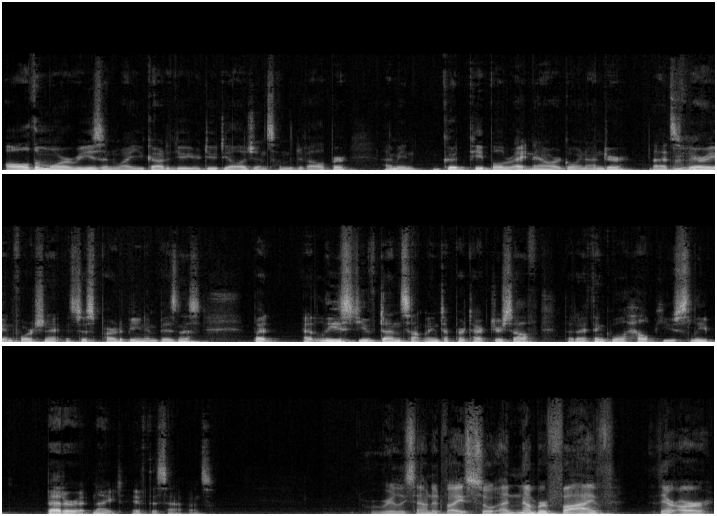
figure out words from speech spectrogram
all the more reason why you got to do your due diligence on the developer. I mean, good people right now are going under. That's mm-hmm. very unfortunate. It's just part of being in business. But at least you've done something to protect yourself that I think will help you sleep better at night if this happens. Really sound advice. So, uh, number five, there are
